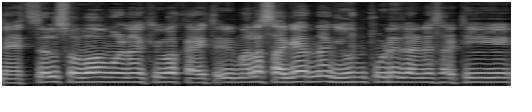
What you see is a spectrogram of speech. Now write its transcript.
नॅचरल स्वभाव म्हणा किंवा काहीतरी मला सगळ्यांना घेऊन पुढे जाण्यासाठी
